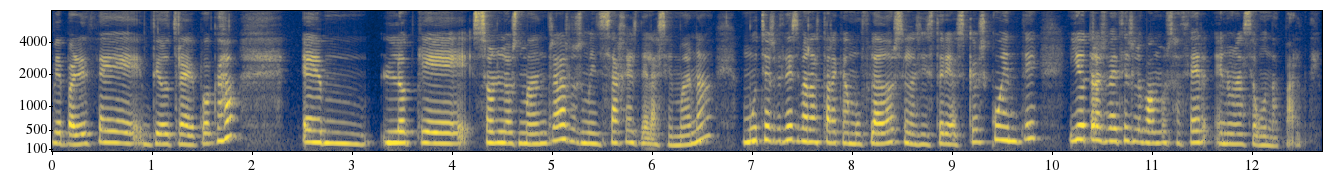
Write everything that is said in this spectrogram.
me parece de otra época, em, lo que son los mantras, los mensajes de la semana. Muchas veces van a estar camuflados en las historias que os cuente y otras veces lo vamos a hacer en una segunda parte.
